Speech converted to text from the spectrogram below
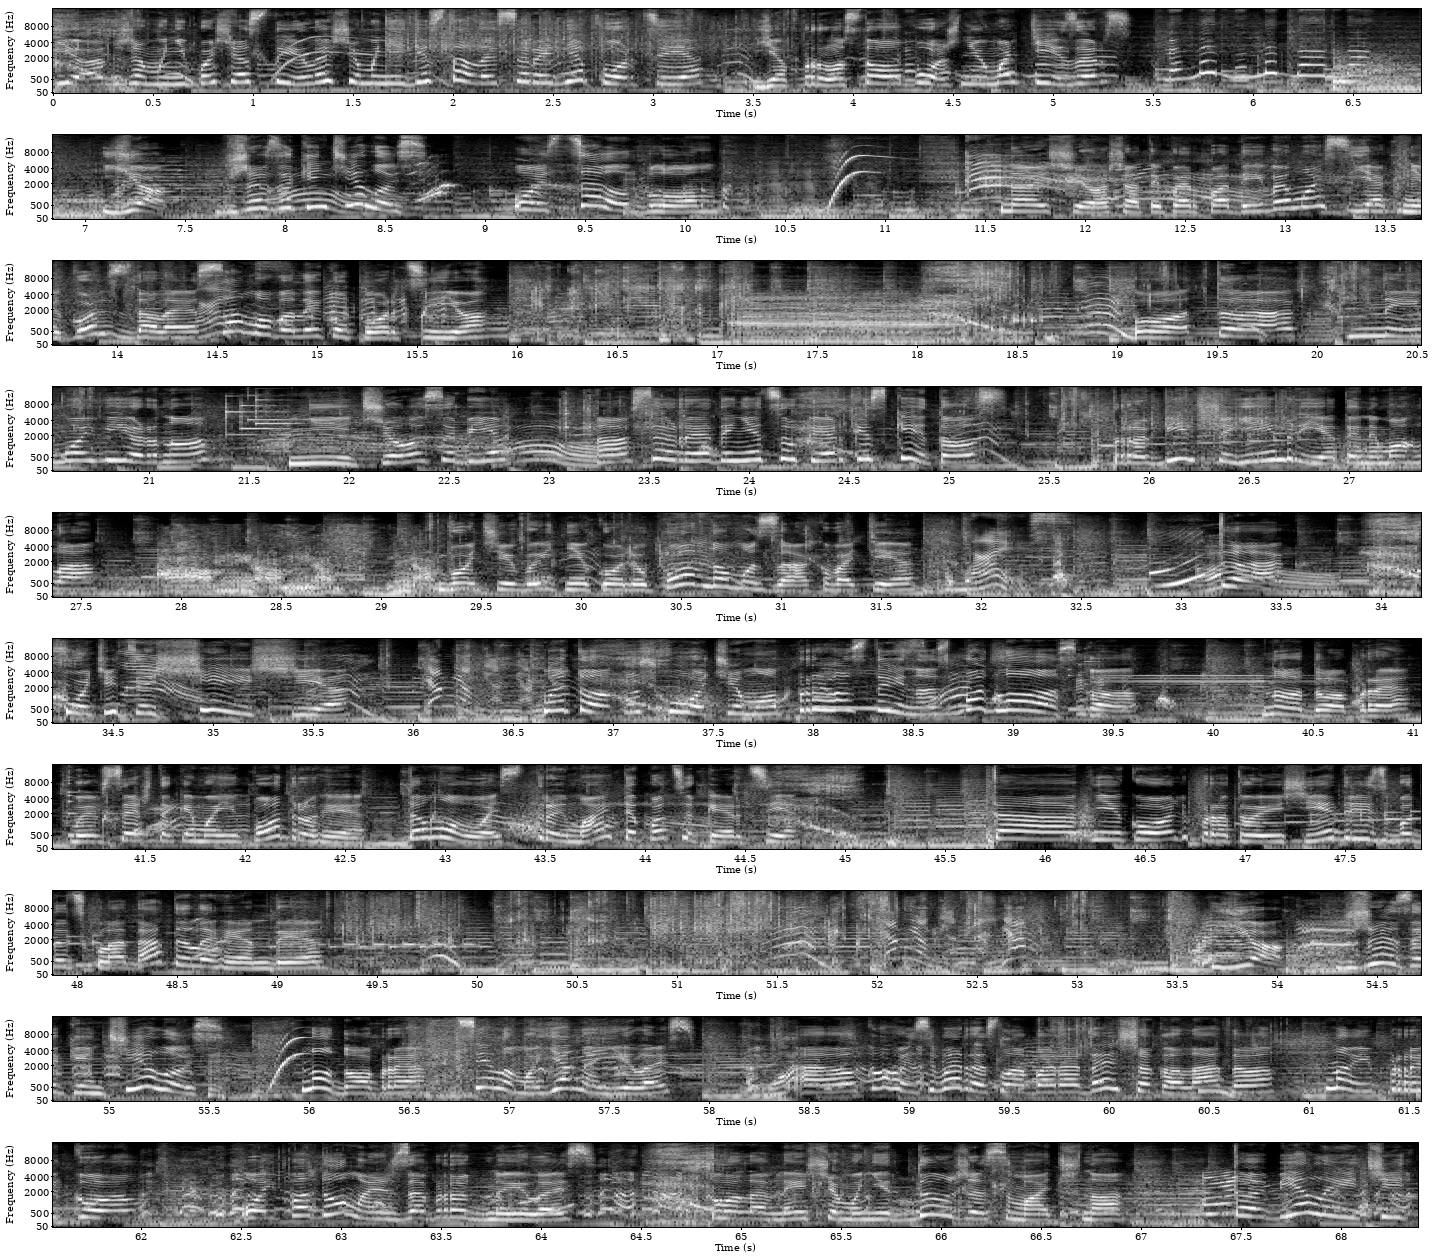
Як же мені пощастило, що мені дісталась середня порція. Я просто обожнюю мальтізерс. Як? Вже закінчилось? Ось це облом. Ну що ж, а тепер подивимось, як Ніколь здолає саму велику порцію. Отак, неймовірно. Нічого собі. А всередині цукерки скітлз. Про більше й мріяти не могла. Вочевидь, Ніколь у повному захваті. Так, хочеться ще і ще. Ми також хочемо. Пригости нас, будь ласка. Ну добре, ви все ж таки мої подруги, тому ось тримайте по цукерці. Так, Ніколь, про твою щедрість будуть складати легенди. Як? Вже закінчилось? Ну добре, ціла моя наїлась. А у когось виросла борода із шоколаду. Ну і прикол. Ой, подумаєш, забруднилась. Головне, що мені дуже смачно. Тобі личить.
